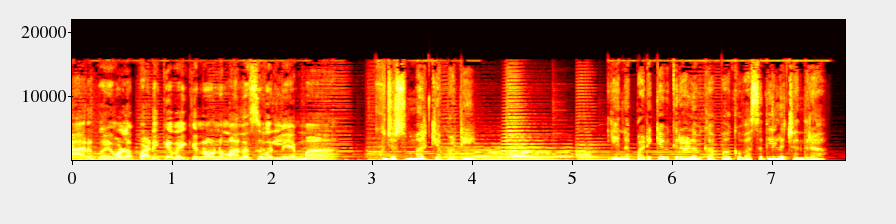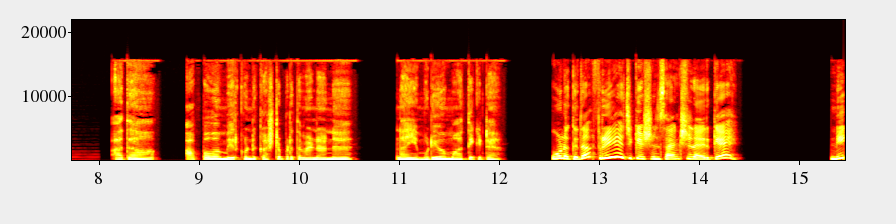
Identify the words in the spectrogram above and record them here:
யாருக்கும் இவளை படிக்க வைக்கணும்னு மனசு வரலையம்மா. கொஞ்சம் சும்மா இருக்கியா பாட்டி? என்னை படிக்க வைக்கிற அளவுக்கு அப்பாவுக்கு வசதி இல்ல சந்திரா. அதான் அப்பாவை மேற்கொண்டு கஷ்டப்படுத்த வேணான்னு நான் என் முடிவை மாத்திக்கிட்டேன். உனக்கு தான் ஃப்ரீ எஜுகேஷன் சாங்ஷன் ஆயிருக்கே? நீ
